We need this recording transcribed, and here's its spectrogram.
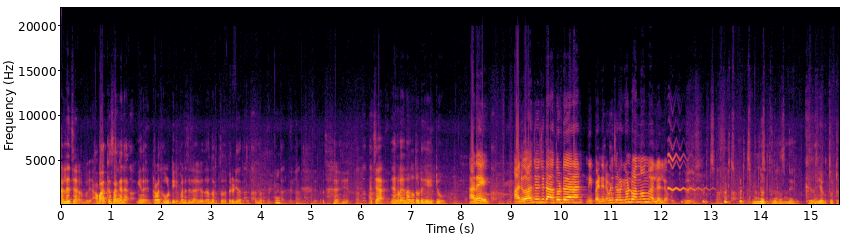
അല്ല അച്ഛാ അബാക്കസ് അങ്ങനെ ഇങ്ങനെ കണക്ക് കൂട്ടി മനസ്സിലാക്കി നിർത്തുന്നത് പരിപാടി നിർത്തും നിർത്തും. അച്ഛാ ഞങ്ങളെ ഒന്ന് അകത്തോട്ട് കയറ്റുമോ അതെ. അനുവാദം ചോദിച്ചിട്ട് അകത്തോട്ട് കയറാൻ നീ പെണ്ണിനെ വിളിച്ചിറക്കിക്കൊണ്ട് വന്നൊന്നുമല്ലല്ലോ. ഇങ്ങോട്ട് വന്ന് കയറി അകത്തോട്ട്.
